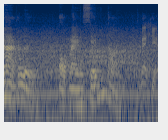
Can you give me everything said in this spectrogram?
น่าก็เลยออกแรงเซฟนิดหน่อย Mejia.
